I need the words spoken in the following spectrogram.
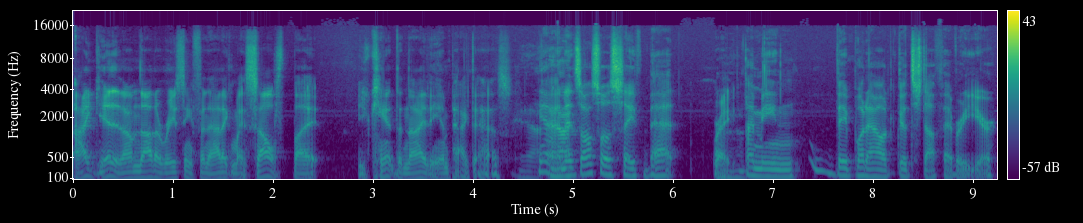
I get it. I'm not a racing fanatic myself, but you can't deny the impact it has. yeah, Yeah, and I- it's also a safe bet. Right. I mean, they put out good stuff every year.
